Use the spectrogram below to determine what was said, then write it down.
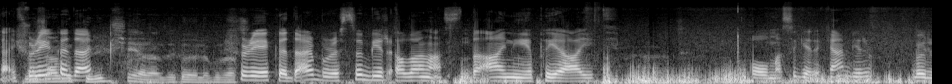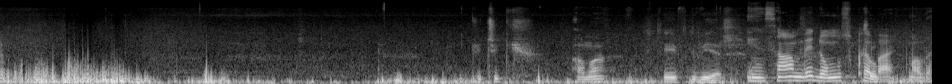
Yani şuraya Mezarlık kadar gibi bir şey herhalde böyle burası. şuraya kadar burası bir alan aslında aynı yapıya ait olması gereken bir bölüm. Küçük ama keyifli bir yer. İnsan ve domuz kabartmalı.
